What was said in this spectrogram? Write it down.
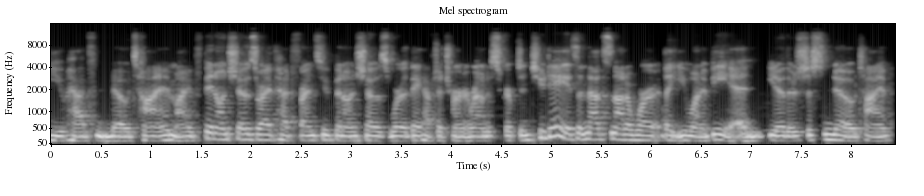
you have no time. I've been on shows where I've had friends who've been on shows where they have to turn around a script in two days, and that's not a work that you want to be in. You know, there's just no time.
